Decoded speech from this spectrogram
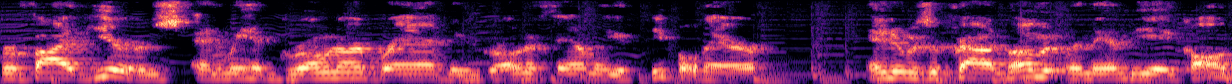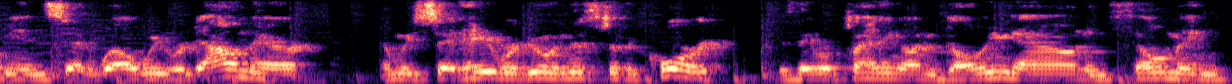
for five years, and we had grown our brand and grown a family of people there. And it was a proud moment when the NBA called me and said, "Well, we were down there." And we said, hey, we're doing this to the court because they were planning on going down and filming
